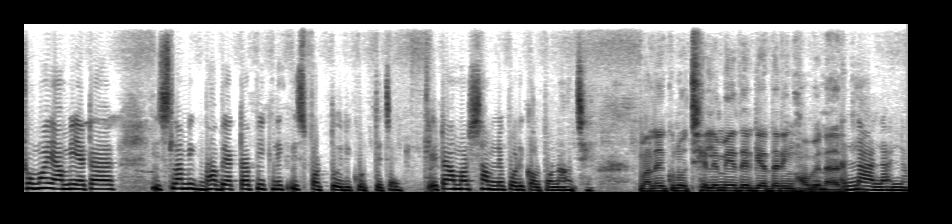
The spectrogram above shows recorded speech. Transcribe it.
সময় আমি এটা ইসলামিক ভাবে একটা পিকনিক স্পট তৈরি করতে চাই। এটা আমার সামনে পরিকল্পনা আছে। মানে কোনো ছেলে মেয়েদের গ্যাদারিং হবে না না না না।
